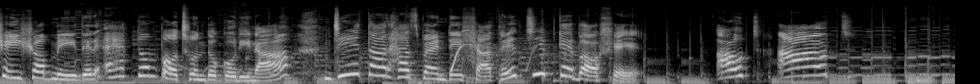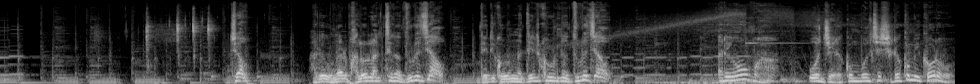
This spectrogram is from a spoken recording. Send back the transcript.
সেই সব মেয়েদের একদম পছন্দ করি না যে তার হাজব্যান্ডের সাথে চিপকে বসে। আউট আউট যাও। আরে ওনার ভালো লাগছে না দূরে যাও। দেরি করুন না দেরি করুন না দূরে যাও। আরে ও মা ও যেরকম বলছে সেরকমই করো।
